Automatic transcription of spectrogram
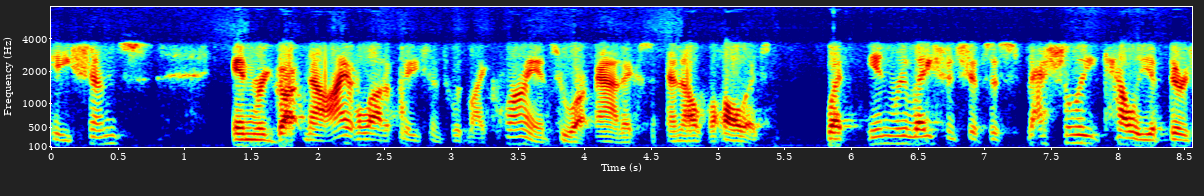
patience in regard. Now, I have a lot of patience with my clients who are addicts and alcoholics, but in relationships, especially Kelly, if there's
